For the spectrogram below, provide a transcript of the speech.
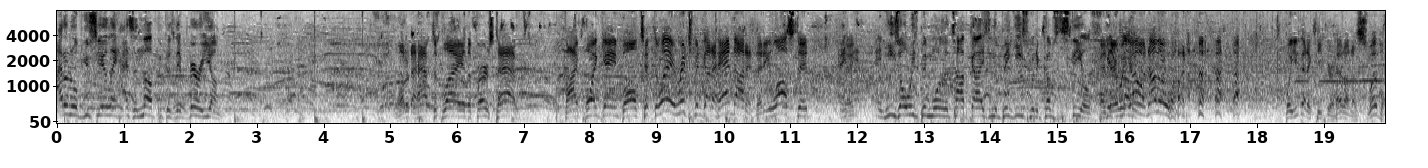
I don't know if UCLA has enough because they're very young. One and a half to play in the first half. Five-point game, ball tipped away. Richmond got a hand on it, then he lost it. And, and, and, he's always been one of the top guys in the Big East when it comes to steals. And there we go, another one. Boy, you got to keep your head on a swivel.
